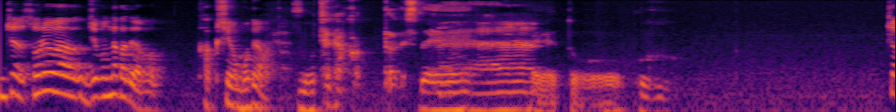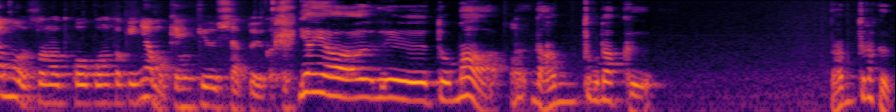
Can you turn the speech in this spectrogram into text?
じゃあ、それは自分の中ではもう確信を持てなかったんです持てなかったですね。へえーっ、と、うんじゃあもうその高校の時にはもう研究者というか、いやいや、えっ、と、まあ、ななんとなく、なんとなく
